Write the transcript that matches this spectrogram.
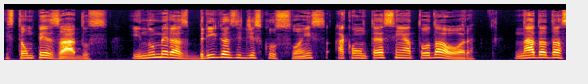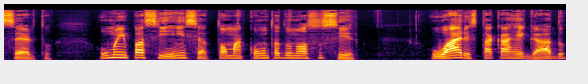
estão pesados. Inúmeras brigas e discussões acontecem a toda hora. Nada dá certo. Uma impaciência toma conta do nosso ser. O ar está carregado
